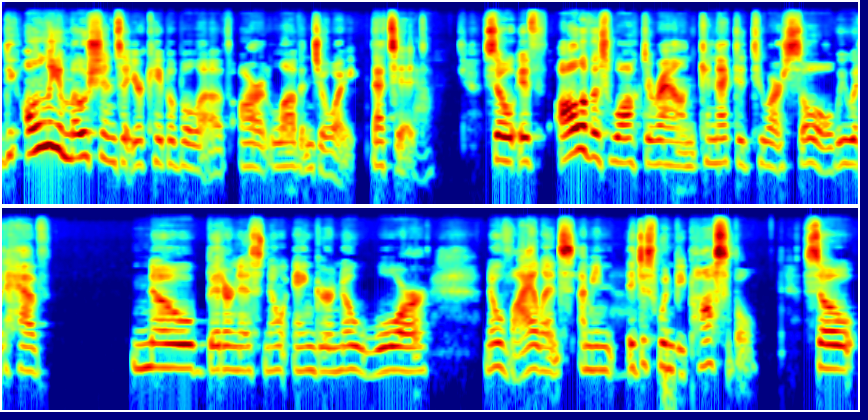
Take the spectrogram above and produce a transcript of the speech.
the only emotions that you're capable of are love and joy. That's it. Yeah. So if all of us walked around connected to our soul, we would have no bitterness, no anger, no war, no violence. I mean, it just wouldn't be possible. So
